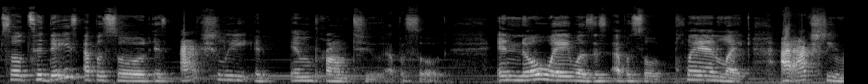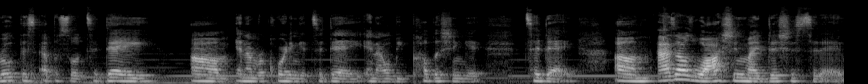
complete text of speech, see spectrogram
So today's episode is actually an impromptu episode. In no way was this episode planned. Like, I actually wrote this episode today um, and I'm recording it today, and I will be publishing it today. Um, as I was washing my dishes today,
